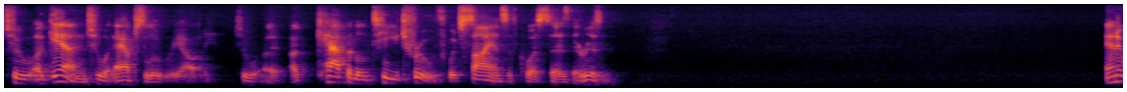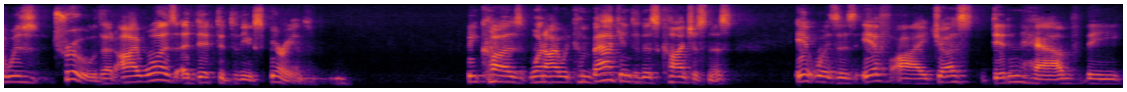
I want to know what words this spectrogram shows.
to, again, to an absolute reality, to a, a capital T truth, which science, of course, says there isn't. And it was true that I was addicted to the experience. Because when I would come back into this consciousness, it was as if I just didn't have the,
